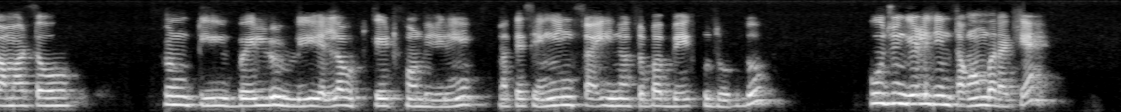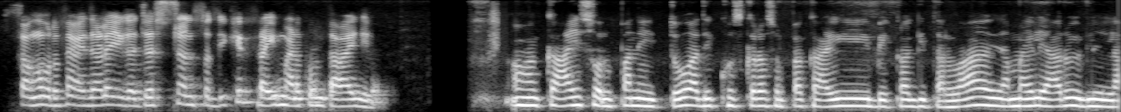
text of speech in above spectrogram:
ಟೊಮಾಟೊ, ಶುಂಠಿ, ಬೆಳ್ಳುಳ್ಳಿ ಎಲ್ಲ ಒಟ್ಟಿಗೆ ಇಟ್ಕೊಂಡಿದ್ದೀನಿ. ಮತ್ತೆ ತೆಂಗಿನಕಾಯಿ ಇನ್ನೊಂದು ಸ್ವಲ್ಪ ಬೇಕು ದೊಡ್ಡದು. ಪೂಜೆಗೆ ಹೇಳಿದ್ದೀನಿ ತಗೊಂಬರಕ್ಕೆ. ತಗೊಂಬರ್ತಾ ಇದ್ದಾಳೆ ಈಗ ಜಸ್ಟ್ ಅನ್ಸೋದಕ್ಕೆ ಫ್ರೈ ಮಾಡ್ಕೊತಾ ಇದ್ದೀನಿ. ಕಾಯಿ ಸ್ವಲ್ಪನೇ ಇತ್ತು. ಅದಕ್ಕೋಸ್ಕರ ಸ್ವಲ್ಪ ಕಾಯಿ ಬೇಕಾಗಿತ್ತಲ್ವ ನಮ್ಮಲ್ಲಿ ಯಾರೂ ಇರಲಿಲ್ಲ.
